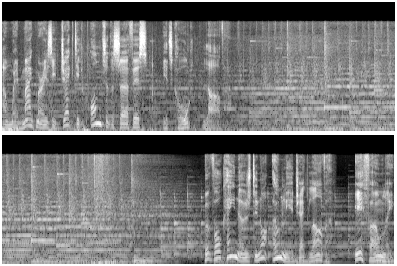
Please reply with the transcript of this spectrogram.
And when magma is ejected onto the surface, it's called lava. But volcanoes do not only eject lava. If only.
